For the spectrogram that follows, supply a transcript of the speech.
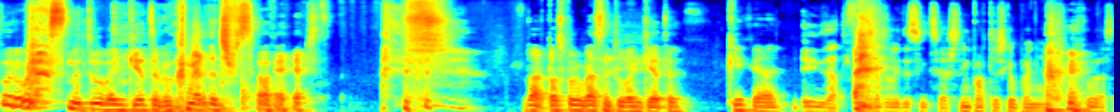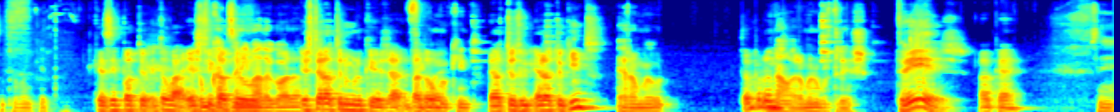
Pôr o braço na tua banqueta, meu, que merda de expressão é esta? Var, posso pôr o braço na tua banqueta? Que caralho? Exato, foi exatamente assim que disseste. Importas que eu ponha o braço na tua banqueta. Queres ir para teu. Então vá, este um fica o bocado teu. agora. Este era o teu número quê? Já, Ficou o meu quinto. Era o teu, era o teu quinto? Era o meu. Então pronto. Não, era o meu número 3. Três? Ok. Sim.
